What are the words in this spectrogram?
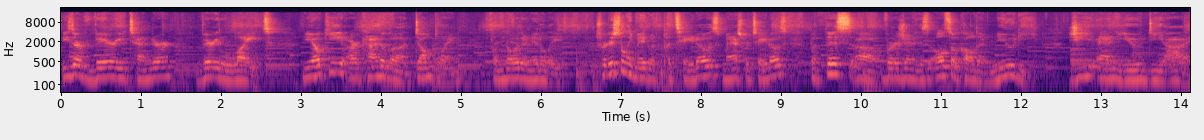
These are very tender, very light. Gnocchi are kind of a dumpling from northern Italy, traditionally made with potatoes, mashed potatoes, but this uh, version is also called a gnudi, G-N-U-D-I,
